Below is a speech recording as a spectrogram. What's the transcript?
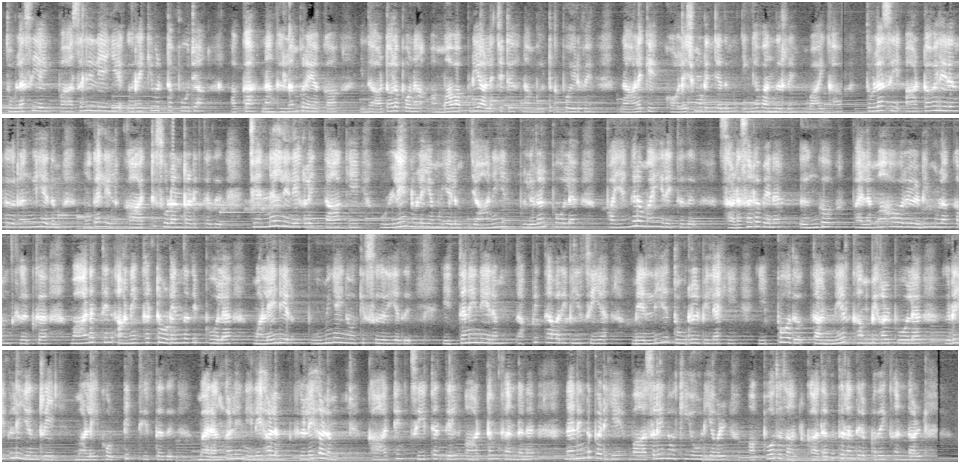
துளசியை வாசலிலேயே இறக்கிவிட்ட பூஜா அக்கா நான் கிளம்புறேன் அக்கா. இந்த ஆட்டோவில் போனால் அம்மாவை அப்படியே அழைச்சிட்டு நான் வீட்டுக்கு போயிடுவேன். நாளைக்கு காலேஜ் முடிஞ்சதும் இங்கே வந்துடுறேன். பாய்க்கா துளசி ஆட்டோவில் இருந்து இறங்கியதும் முதலில் காற்று சுழன்றடித்தது. ஜன்னல் நிலைகளை தாக்கி உள்ளே நுழைய முயலும் யானையின் பிளிரல் போல பயங்கரமாய் இறைத்தது. சடசடவென எங்கோ பலமாக ஒரு இடி முழக்கம் கேட்க வானத்தின் அணைக்கட்டு உடைந்ததைப் போல மழைநீர் பூமியை நோக்கி சீறியது இத்தனை நேரம் தப்பித்தவறி வீசிய மெல்லிய தூறல் விலகி இப்போது தண்ணீர் கம்பிகள் போல இடைவெளியின்றி மழை கொட்டி தீர்த்தது. மரங்களின் இலைகளும் கிளைகளும் காற்றின் சீற்றத்தில் ஆட்டம் கண்டன. நனைந்தபடியே வாசலை நோக்கி ஓடியவள் அப்போதுதான் கதவு திறந்திருப்பதை கண்டாள்.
